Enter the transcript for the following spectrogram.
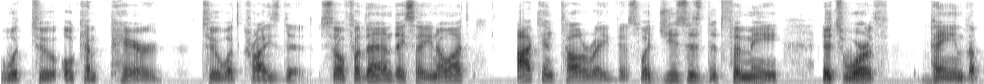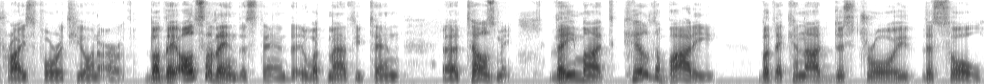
with to or compared to what Christ did. So for them, they say, you know what, I can tolerate this. What Jesus did for me, it's worth paying the price for it here on earth. But they also they understand what Matthew 10 uh, tells me. They might kill the body, but they cannot destroy the soul.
